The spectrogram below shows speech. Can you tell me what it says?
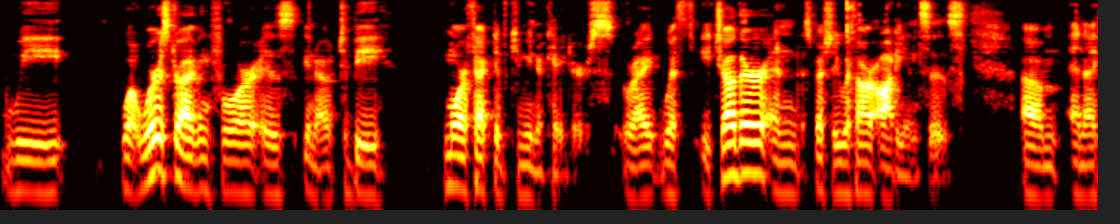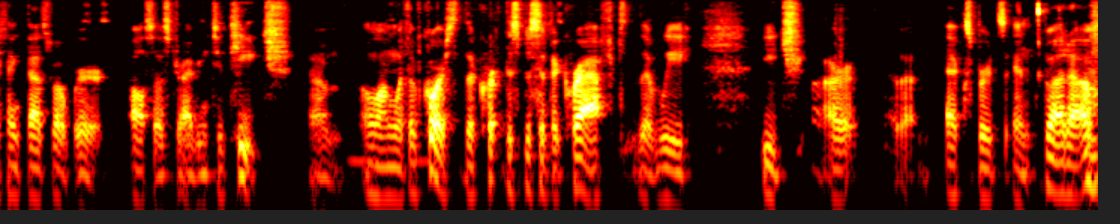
we what we're striving for is you know to be more effective communicators right with each other and especially with our audiences. Um, and i think that's what we're also striving to teach um, along with of course the, the specific craft that we each are experts in but um,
